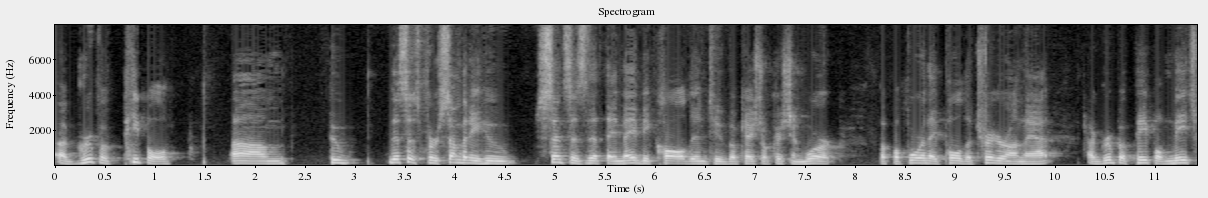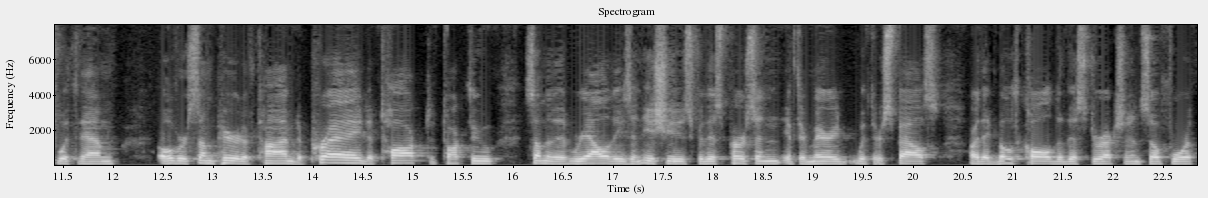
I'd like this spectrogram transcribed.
a group of people um, who this is for somebody who senses that they may be called into vocational Christian work, but before they pull the trigger on that, a group of people meets with them over some period of time to pray, to talk, to talk through some of the realities and issues for this person. If they're married with their spouse, are they both called to this direction and so forth?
